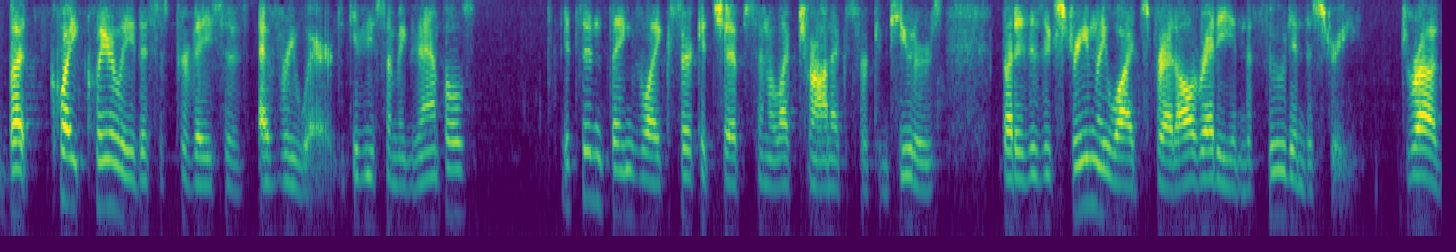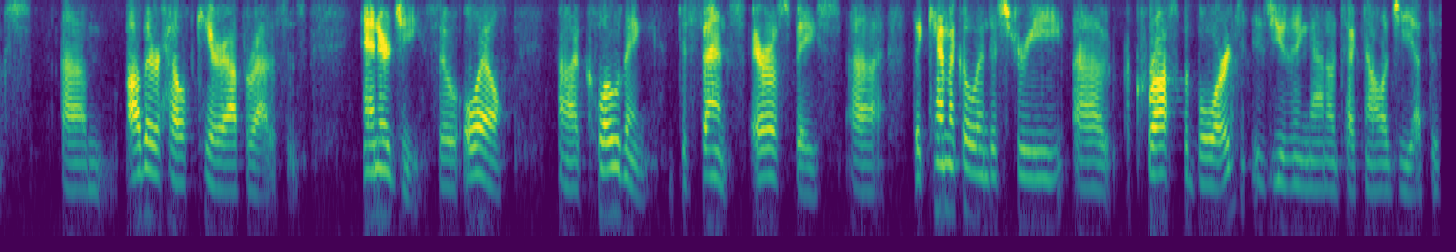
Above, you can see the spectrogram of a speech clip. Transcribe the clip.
But quite clearly, this is pervasive everywhere. To give you some examples, it's in things like circuit chips and electronics for computers, but it is extremely widespread already in the food industry, drugs, um, other healthcare apparatuses, energy, so oil, uh, clothing, defense, aerospace, uh, the chemical industry uh, across the board is using nanotechnology at this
